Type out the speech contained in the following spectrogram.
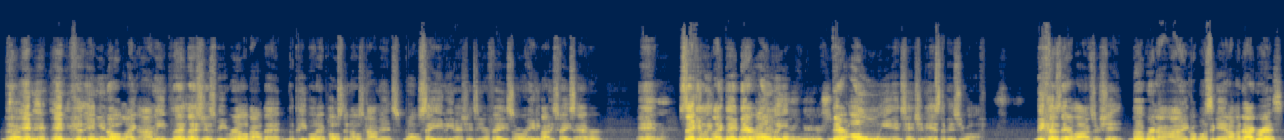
the and and and, and you know like I mean let, let's just be real about that. The people that post in those comments won't say any of that shit to your face or anybody's face ever and secondly like they their only their only intention is to piss you off because their lives are shit but we're not I ain't go once again I'm gonna digress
